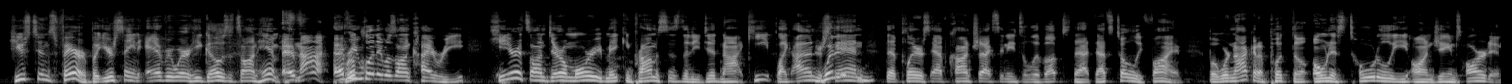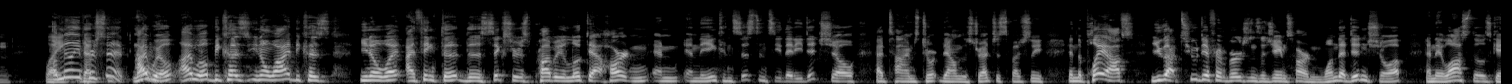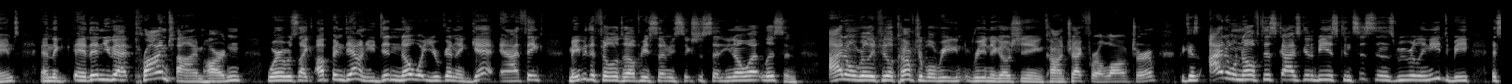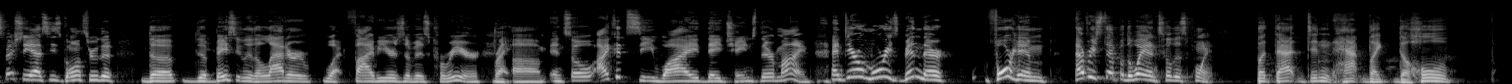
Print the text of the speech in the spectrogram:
Houston's fair, but you're saying everywhere he goes, it's on him. It's not. every- Brooklyn, it was on Kyrie. Here, it's on Daryl Morey making promises that he did not keep. Like, I understand that players have contracts; they need to live up to that. That's totally fine. But we're not going to put the onus totally on James Harden. Like a million percent. I oh. will. I will because you know why? Because you know what? I think the the Sixers probably looked at Harden and and the inconsistency that he did show at times down the stretch, especially in the playoffs. You got two different versions of James Harden. One that didn't show up and they lost those games, and, the, and then you got prime time Harden where it was like up and down. You didn't know what you were going to get, and I think maybe the Philadelphia 76ers said, you know what? Listen. I don't really feel comfortable re- renegotiating a contract for a long term because I don't know if this guy's going to be as consistent as we really need to be, especially as he's going through the the the basically the latter what five years of his career. Right. Um, and so I could see why they changed their mind. And Daryl Morey's been there for him every step of the way until this point. but that didn't happen. Like the whole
